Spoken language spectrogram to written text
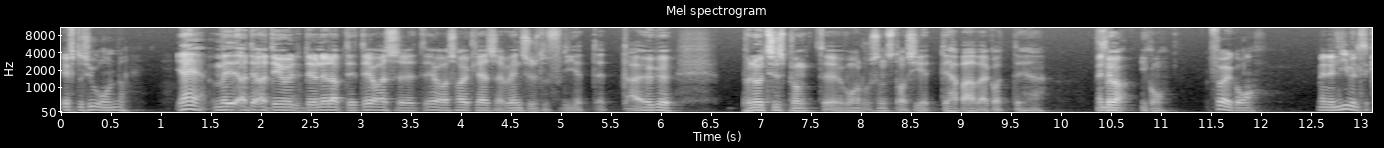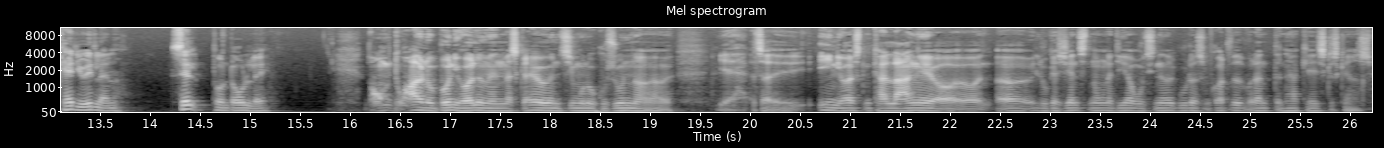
efter syv runder. Ja, ja, men, og, det, og det, er jo, det er jo netop det. Det er jo også, øh, det er jo også høj klasse af vendsyssel, fordi at, at der er jo ikke på noget tidspunkt, øh, hvor du sådan står og siger, at det har bare været godt det her. Men før det- i går. Før i går. Men alligevel så kan de jo et eller andet. Selv på en dårlig dag. Nå, men du har jo noget bund i holdet, men man skrev jo en Simon Okusun, og ja, altså øh, egentlig også den Karl Lange og, og, og Lukas Jensen, nogle af de her rutinerede gutter, som godt ved, hvordan den her kage skal skæres.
